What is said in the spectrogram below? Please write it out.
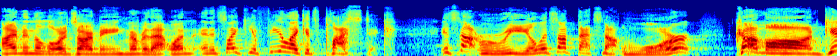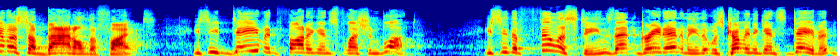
I'm in the Lord's army. Remember that one? And it's like you feel like it's plastic. It's not real. It's not, that's not war. Come on, give us a battle to fight. You see, David fought against flesh and blood. You see, the Philistines, that great enemy that was coming against David,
